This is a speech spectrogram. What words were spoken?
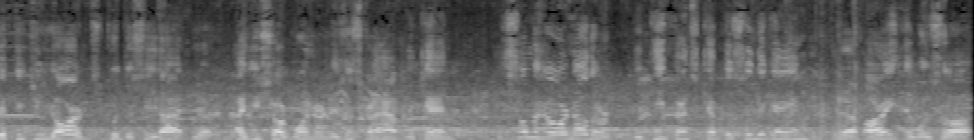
52 yards. Good to see that. Yeah. And you start wondering, is this going to happen again? But somehow or another, the defense kept us in the game. Yeah. All right. It was uh,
